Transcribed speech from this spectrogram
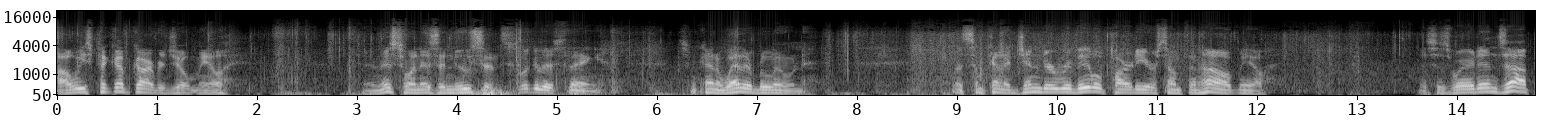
Always pick up garbage, oatmeal. And this one is a nuisance. Look at this thing. Some kind of weather balloon. some kind of gender reveal party or something, huh, Oatmeal? This is where it ends up.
